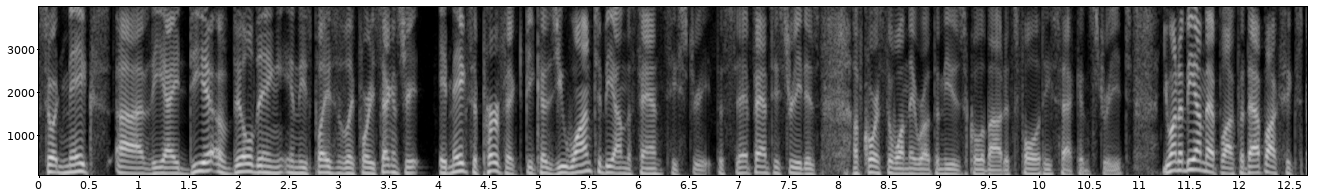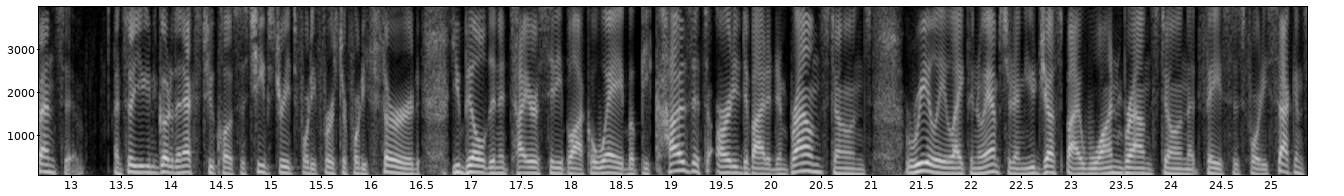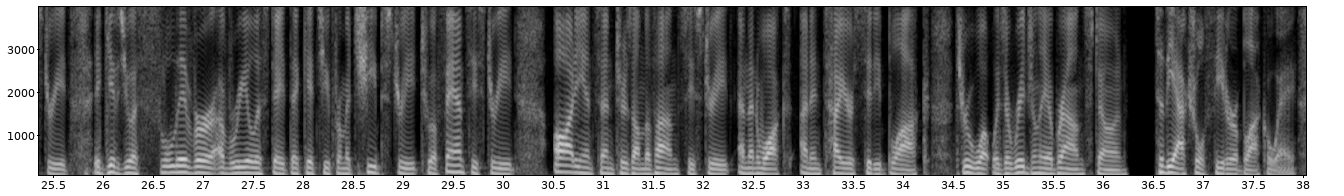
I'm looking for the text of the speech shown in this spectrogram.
So it makes uh, the idea of building in these places like 42nd Street, it makes it perfect because you want to be on the fancy street. The fancy street is, of course, the one they wrote the musical about. It's 42nd Street. You want to be on that block, but that block's expensive. And so you can go to the next two closest cheap streets, 41st or 43rd. You build an entire city block away. But because it's already divided in brownstones, really like the New Amsterdam, you just buy one brownstone that faces 42nd Street. It gives you a sliver of real estate that gets you from a cheap street to a fancy street. Audience enters on the fancy street and then walks an entire city block through what was originally a brownstone to the actual theater a block away.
